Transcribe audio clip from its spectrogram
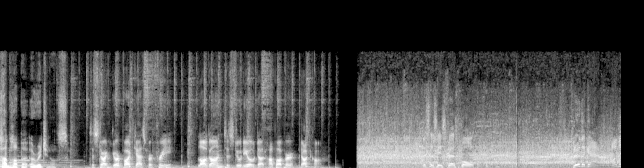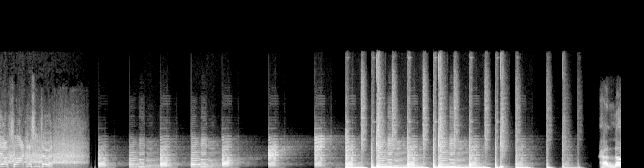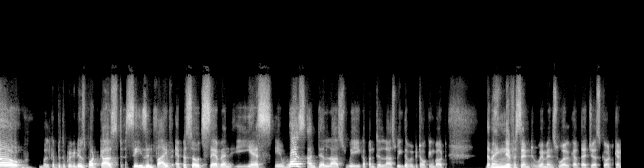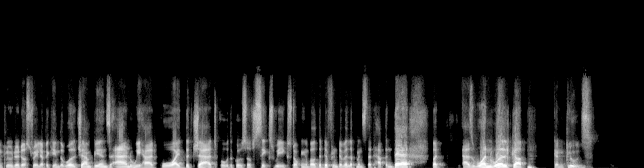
Hubhopper Originals. To start your podcast for free, log on to studio.hubhopper.com. This is his first ball. Through the gap, on the offside, listen to it. Hello. Welcome to the Cricket News Podcast, Season 5, Episode 7. Yes, it was until last week, up until last week, that we were talking about the magnificent Women's World Cup that just got concluded. Australia became the world champions, and we had quite the chat over the course of six weeks talking about the different developments that happened there. But as one World Cup concludes,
